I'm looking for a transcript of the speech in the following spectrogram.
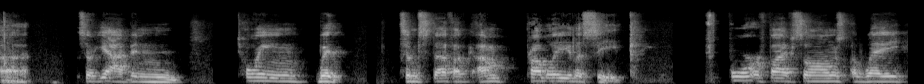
uh, so yeah, I've been toying with some stuff. I've, I'm probably let's see, four or five songs away,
